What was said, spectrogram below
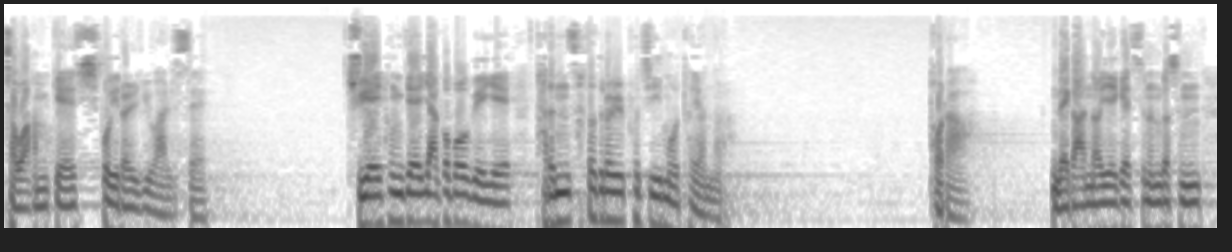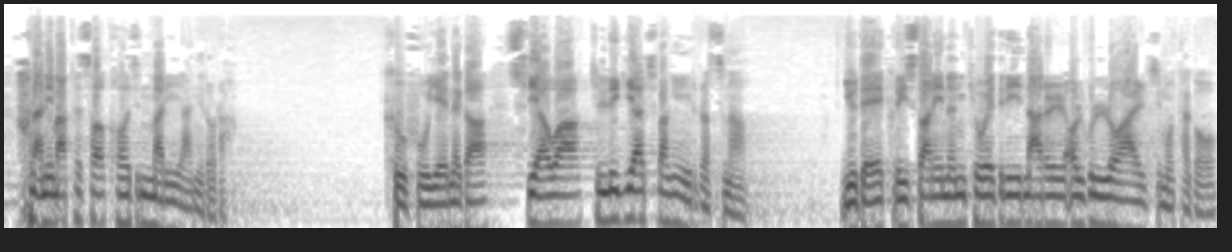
저와 함께 15일을 유할세 주의 형제 야고보 외에 다른 사도들을 보지 못하였노라. 보라, 내가 너희에게 쓰는 것은 하나님 앞에서 거짓말이 아니로라. 그 후에 내가 수리아와 길리기아 지방에 이르렀으나 유대의 그리스도 안에 있는 교회들이 나를 얼굴로 알지 못하고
